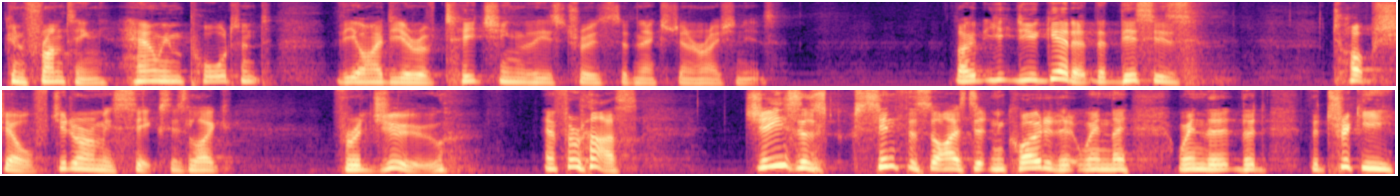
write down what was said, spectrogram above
confronting how important the idea of teaching these truths to the next generation is? Like, do you get it that this is top shelf? Deuteronomy 6 is like, for a Jew, and for us, Jesus synthesized it and quoted it when, they, when the, the, the tricky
